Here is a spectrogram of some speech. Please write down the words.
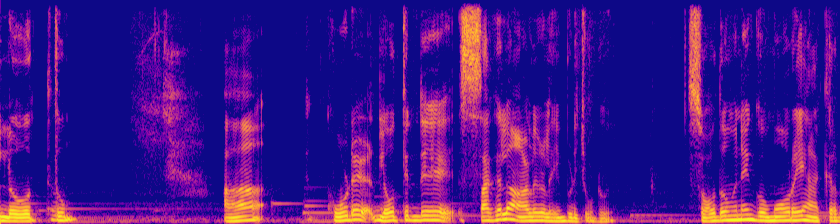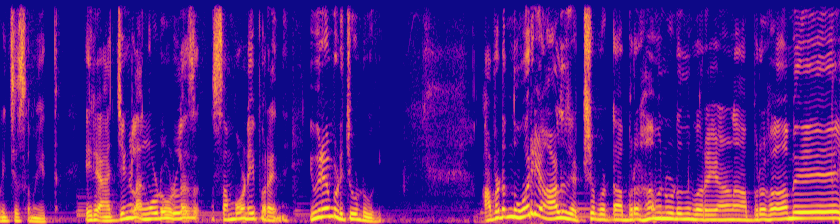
ലോത്തും. ആ കൂടെ ലോത്തിന്റെ സകല ആളുകളെയും പിടിച്ചുകൊണ്ടുപോയി സോതോമിനെയും ഗൊമോറയും ആക്രമിച്ച സമയത്ത് ഈ രാജ്യങ്ങൾ അങ്ങോട്ടുള്ള സംഭവമാണ് ഈ പറയുന്നത്. ഇവരെയും പിടിച്ചുകൊണ്ടുപോയി അവിടെ നിന്ന് ഒരാൾ രക്ഷപ്പെട്ട അബ്രഹാമിനോടൊന്ന് പറയുകയാണ് അബ്രഹാമേ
